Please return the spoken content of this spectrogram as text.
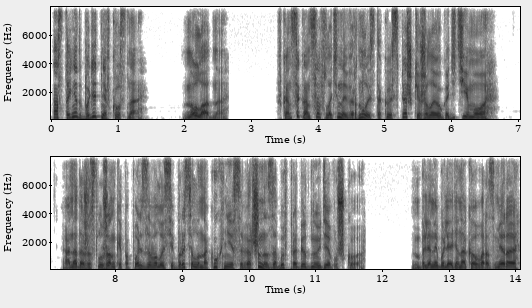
Остынет, будет невкусно». «Ну ладно». В конце концов, Латина вернулась в такой спешке, желая угодить ему, она даже служанкой попользовалась и бросила на кухне, совершенно забыв про бедную девушку. Блины были одинакового размера,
